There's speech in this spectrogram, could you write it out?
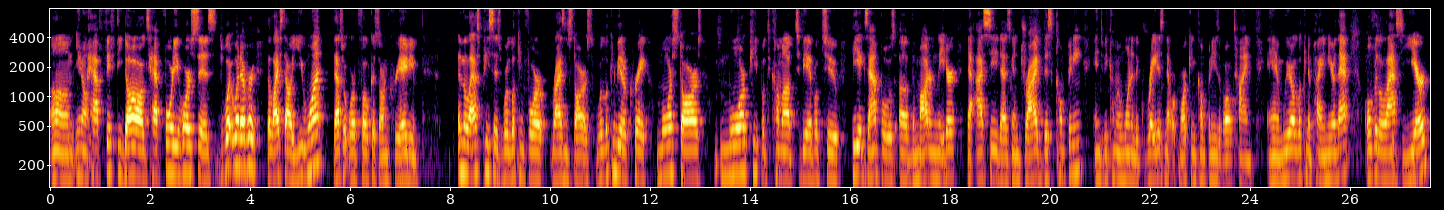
um, you know, have 50 dogs, have 40 horses, whatever the lifestyle you want, that's what we're focused on creating. And the last piece is we're looking for rising stars. We're looking to be able to create more stars, more people to come up to be able to be examples of the modern leader that I see that is going to drive this company into becoming one of the greatest network marketing companies of all time. And we are looking to pioneer that. Over the last year,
